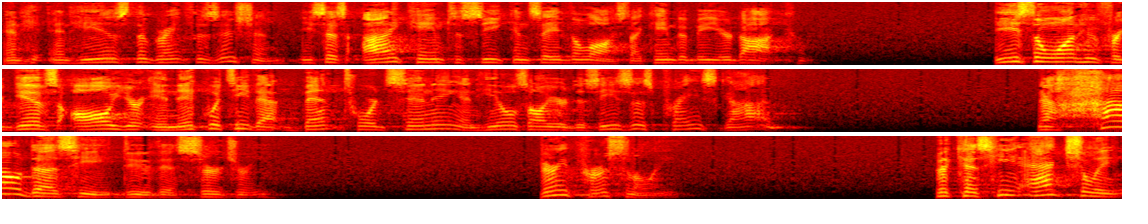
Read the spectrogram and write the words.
And he, and he is the great physician. He says, I came to seek and save the lost. I came to be your doc. He's the one who forgives all your iniquity, that bent toward sinning, and heals all your diseases. Praise God. Now, how does he do this surgery? very personally. Because he actually,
